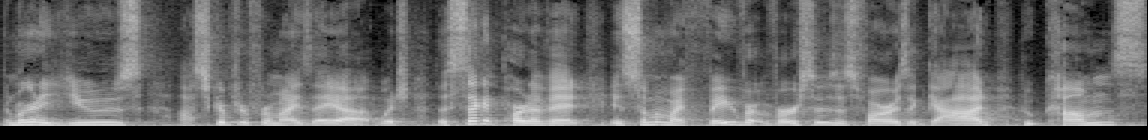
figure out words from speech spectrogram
And we're going to use uh, scripture from Isaiah, which the second part of it is some of my favorite verses as far as a God who comes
